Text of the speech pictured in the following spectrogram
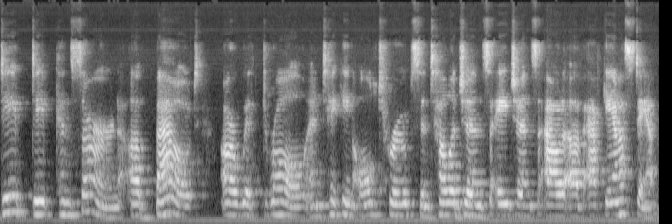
deep, deep concern about our withdrawal and taking all troops, intelligence agents out of Afghanistan.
